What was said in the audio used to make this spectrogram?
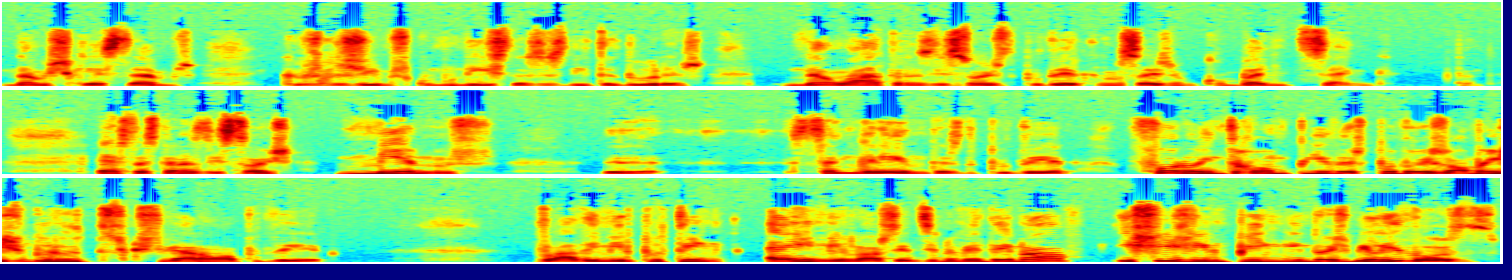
não esqueçamos que os regimes comunistas, as ditaduras, não há transições de poder que não sejam com banho de sangue. Portanto, estas transições menos eh, sangrentas de poder foram interrompidas por dois homens brutos que chegaram ao poder. Vladimir Putin em 1999 e Xi Jinping em 2012.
